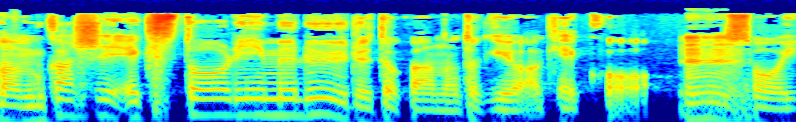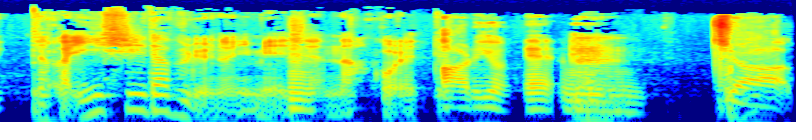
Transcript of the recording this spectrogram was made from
まあ昔エクストリームルールとかの時は結構うん。そういなんか ECW のイメージやな、これって。あるよね。うん、じゃあ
